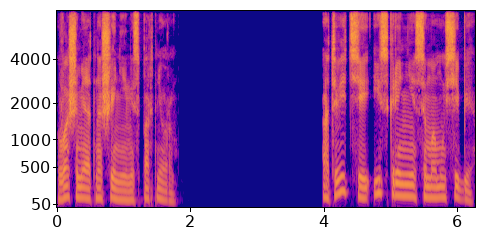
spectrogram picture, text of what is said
вашими отношениями с партнером. Ответьте искренне самому себе,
